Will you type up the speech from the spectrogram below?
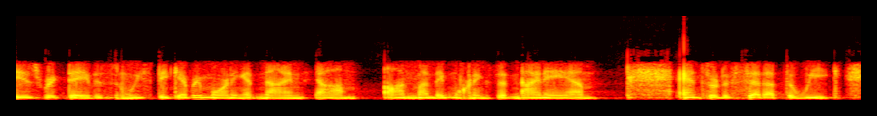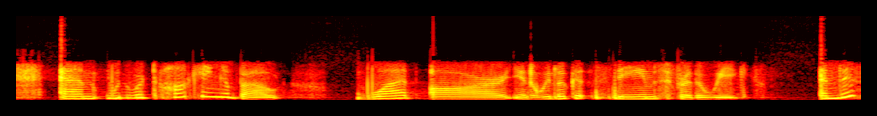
is Rick Davis, and we speak every morning at 9, um, on Monday mornings at 9 a.m., and sort of set up the week. And we were talking about what are, you know, we look at themes for the week. And this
